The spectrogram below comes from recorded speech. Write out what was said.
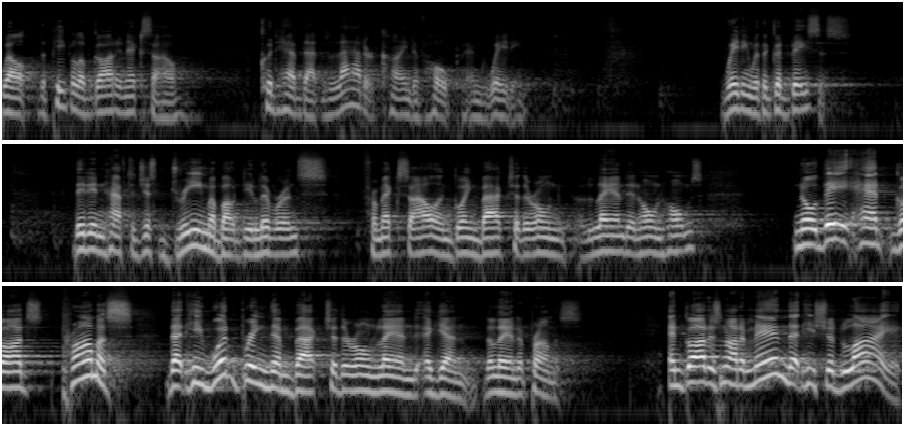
Well, the people of God in exile could have that latter kind of hope and waiting, waiting with a good basis. They didn't have to just dream about deliverance from exile and going back to their own land and own homes. No, they had God's promise that He would bring them back to their own land again, the land of promise. And God is not a man that He should lie.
